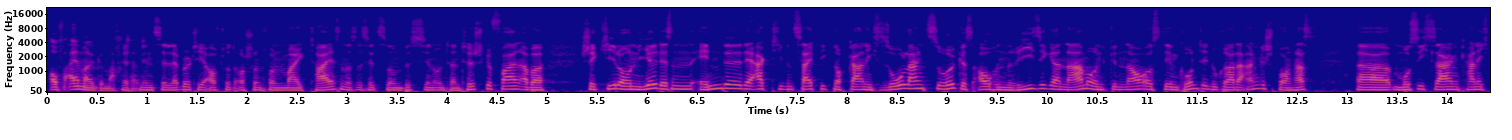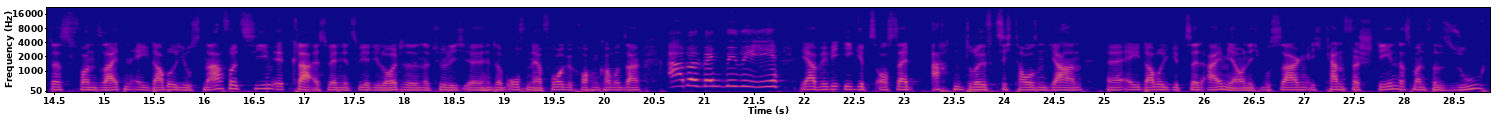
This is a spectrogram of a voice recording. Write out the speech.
auf einmal gemacht Wir hat. Den Celebrity-Auftritt auch schon von Mike Tyson, das ist jetzt so ein bisschen unter den Tisch gefallen, aber Shaquille O'Neal, dessen Ende der aktiven Zeit liegt noch gar nicht so lang zurück, ist auch ein riesiger Name. Und genau aus dem Grund, den du gerade angesprochen hast, äh, muss ich sagen, kann ich das von Seiten AWs nachvollziehen. Äh, klar, es werden jetzt wieder die Leute natürlich äh, hinterm Ofen hervorgekrochen kommen und sagen, aber wenn WWE, ja, WWE gibt es auch seit 38.000 Jahren, äh, AW gibt es seit einem Jahr. Und ich muss sagen, ich kann verstehen, dass man versucht,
